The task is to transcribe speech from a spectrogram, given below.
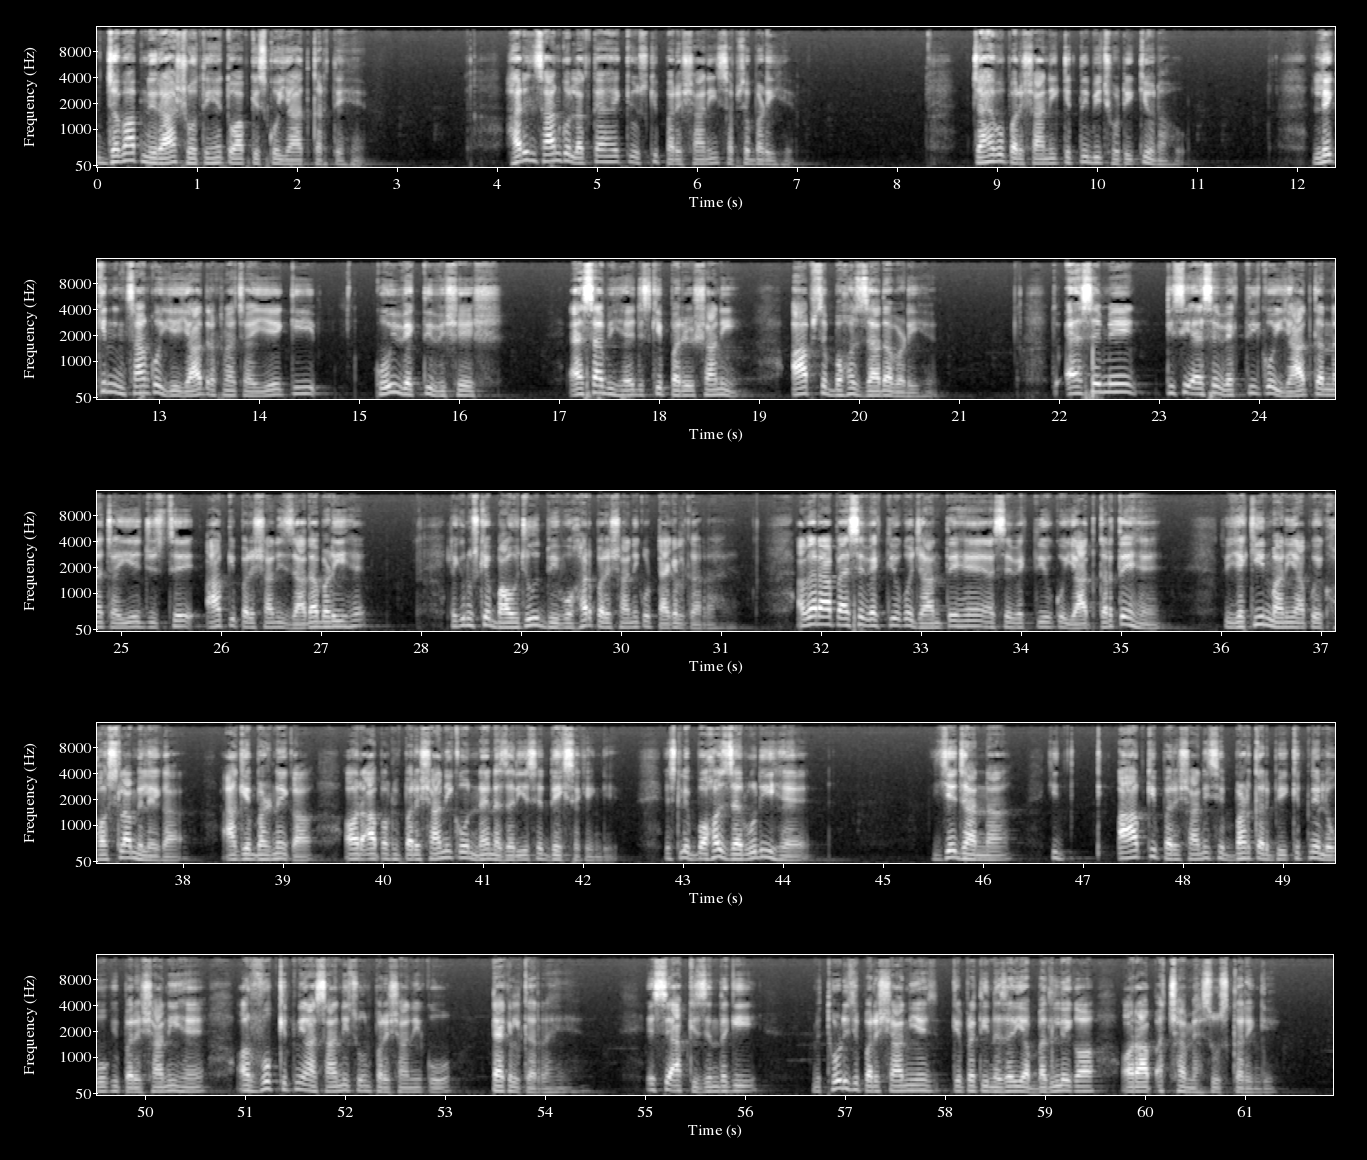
जब आप निराश होते हैं तो आप किसको याद करते हैं? हर इंसान को लगता है कि उसकी परेशानी सबसे बड़ी है। चाहे वो परेशानी कितनी भी छोटी क्यों ना हो। लेकिन इंसान को ये याद रखना चाहिए कि कोई व्यक्ति विशेष ऐसा भी है जिसकी परेशानी आपसे बहुत ज़्यादा बड़ी है। तो ऐसे में किसी ऐसे व्यक्ति को याद करना चाहिए जिससे आपकी परेशानी ज़्यादा बड़ी है लेकिन उसके बावजूद भी वो हर परेशानी को टैकल कर रहा है। अगर आप ऐसे व्यक्तियों को जानते हैं, ऐसे व्यक्तियों को याद करते हैं तो यकीन मानिए आपको एक हौसला मिलेगा, आगे बढ़ने का, और आप अपनी परेशानी को नए नज़रिए से देख सकेंगे। इसलिए बहुत ज़रूरी है ये जानना कि आपकी परेशानी से बढ़कर भी कितने लोगों की परेशानी है और वो कितनी आसानी से उन परेशानी को टैकल कर रहे हैं। इससे आपकी ज़िंदगी में थोड़ी सी परेशानियों के प्रति नज़रिया बदलेगा और आप अच्छा महसूस करेंगे।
